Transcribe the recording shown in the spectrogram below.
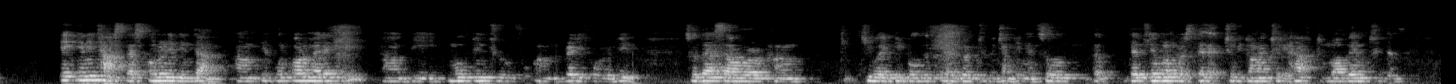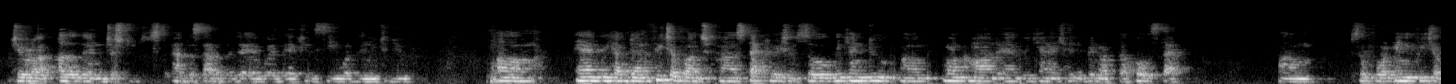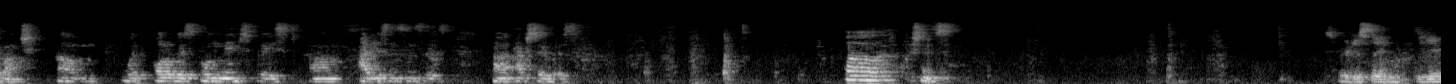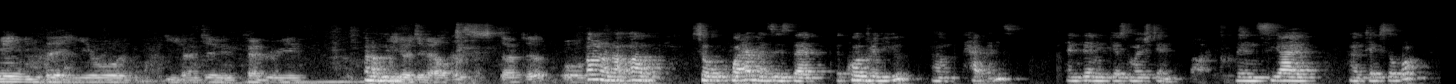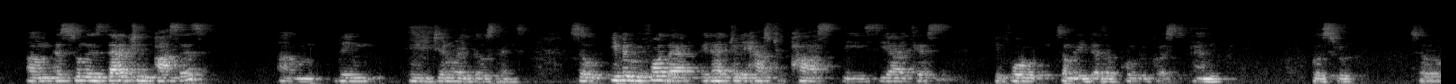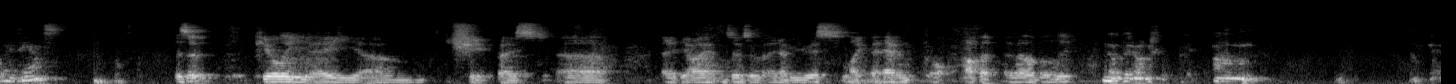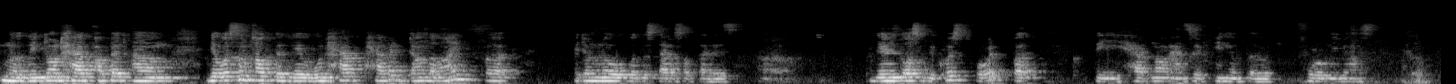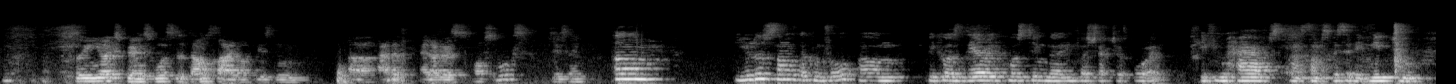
any task that's already been done, um, it will automatically uh, be moved into um, ready for review. So that's our um, QA people that are going to be jumping in. So the, the, developers that actually don't actually have to log into Jira other than just at the start of the day where they actually see what they need to do. Um, and we have done feature bunch uh, stack creation, so we can do um, one command and we can actually bring up the whole stack. Um, so for any feature bunch, um, with all of its own namespace, um, RDS instances, uh, app servers. Uh, questions? So you're just saying, do you mean that you're, you don't do code review, Oh, no, we- your developers don't do it, or? Oh, no, no. Uh, so what happens is that the code review um, happens, and then it gets merged in. Then CI uh, takes over. Um, as soon as that actually passes, um, then we generate those things. So even before that, it actually has to pass the CI test before somebody does a pull request and goes through. So anything else? Is it purely a um, Chef-based uh, API in terms of AWS? Like they haven't got Puppet availability? No, they don't. Um, no, they don't have Puppet. Um, there was some talk that they would have have it down the line, but I don't know what the status of that is. Uh, there is lots of requests for it, but they have not answered any of the forum emails. So in your experience, what's the downside of using uh, AWS AWS Opsworks, do you think? Um, you lose some of the control um, because they're hosting the infrastructure for it. If you have uh, some specific need to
